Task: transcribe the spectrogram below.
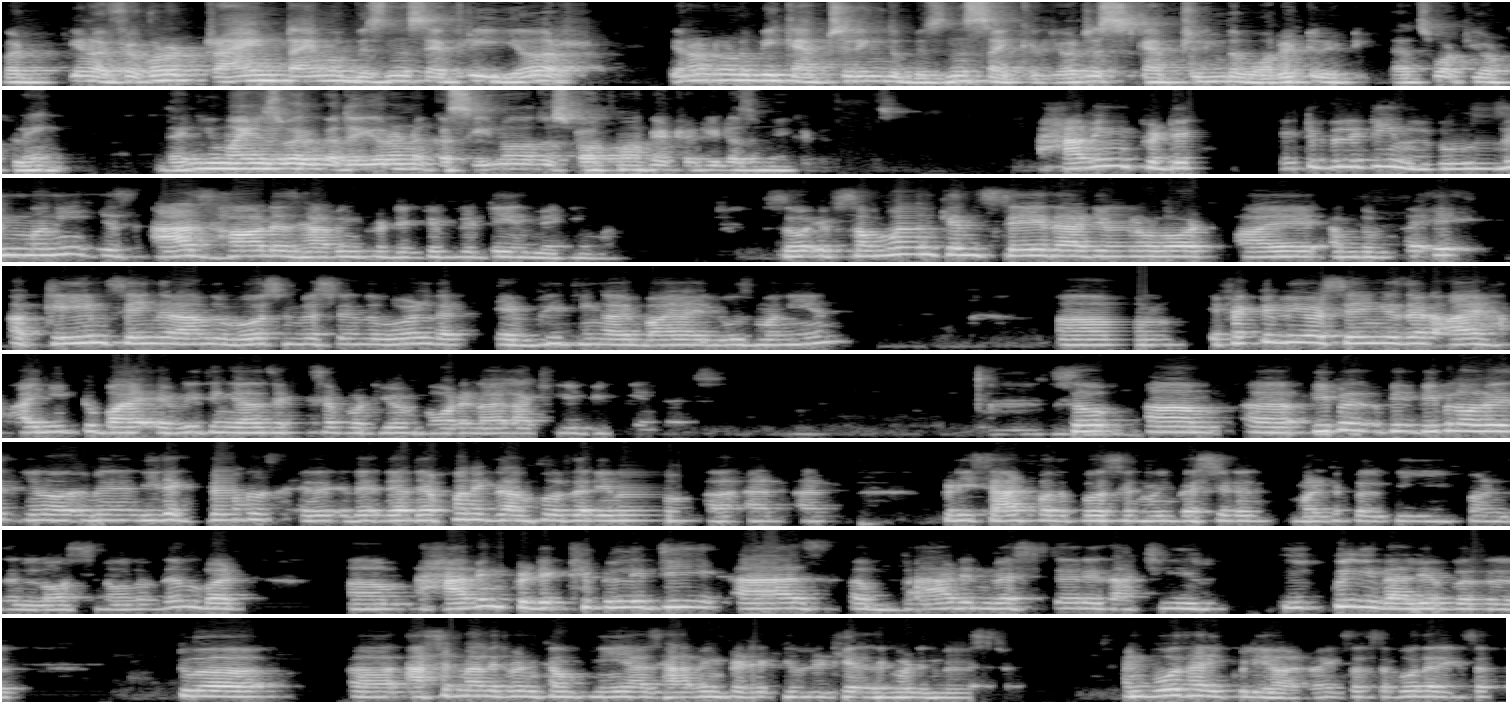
But you know if you're going to try and time a business every year you're not going to be capturing the business cycle. You're just capturing the volatility. That's what you're playing. Then you might as well whether you're in a casino or the stock market really doesn't make a difference. Having predictability in losing money is as hard as having predictability in making money so if someone can say that you know what i am the a claim saying that i'm the worst investor in the world that everything i buy i lose money in um, effectively you're saying is that I, I need to buy everything else except what you've bought and I'll actually beat the index. So um, uh, people people always you know I mean, these examples uh, they're, they're fun examples that you know uh, and, and pretty sad for the person who invested in multiple PE funds and lost in all of them. But um, having predictability as a bad investor is actually equally valuable to a uh, asset management company as having predictability as a good investor and both are equally hard right so, so both are so,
